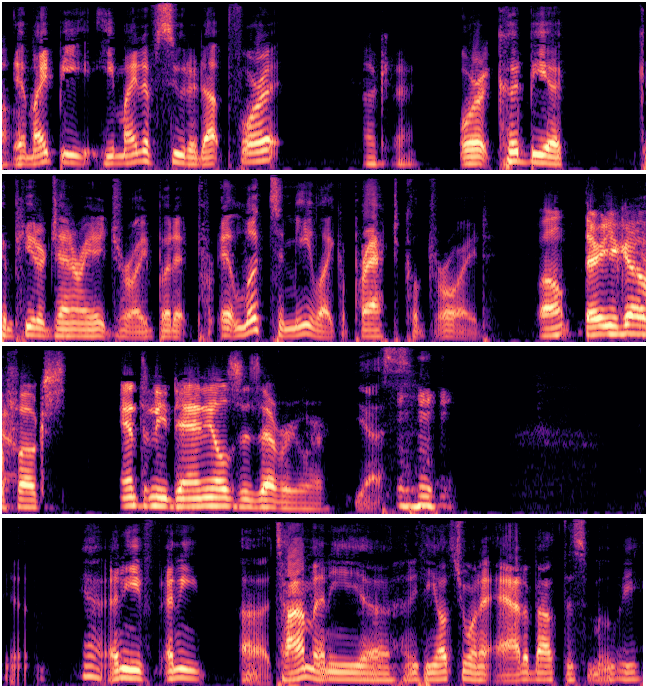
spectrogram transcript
Oh. It might be he might have suited up for it, Okay. or it could be a computer generated droid. But it it looked to me like a practical droid. Well, there you go, Yeah. folks. Anthony Daniels is everywhere. Yes. yeah. Yeah. Any any uh, Tom? Any uh, anything else you want to add about this movie?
